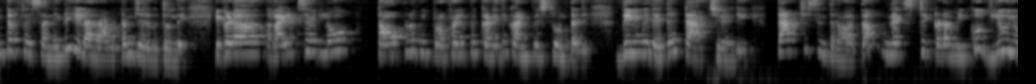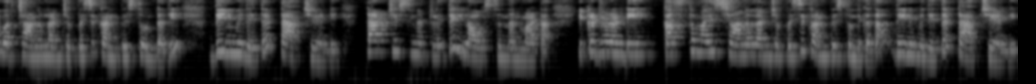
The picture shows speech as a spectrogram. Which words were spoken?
ఇంటర్ఫేస్ అనేది ఇలా రావటం జరుగుతుంది. ఇక్కడ రైట్ సైడ్లో టాప్లో మీ ప్రొఫైల్ పిక్ అనేది కనిపిస్తూ ఉంటది. దీని మీద అయితే ట్యాప్ చేయండి. ట్యాప్ చేసిన తర్వాత నెక్స్ట్ ఇక్కడ మీకు వ్యూ యువర్ ఛానల్ అని చెప్పేసి కనిపిస్తూ ఉంటుంది. దీని మీద అయితే ట్యాప్ చేయండి. ట్యాప్ చేసినట్లయితే ఇలా వస్తుంది అనమాట ఇక్కడ చూడండి కస్టమైజ్ ఛానల్ అని చెప్పేసి కనిపిస్తుంది కదా దీని మీద అయితే ట్యాప్ చేయండి.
